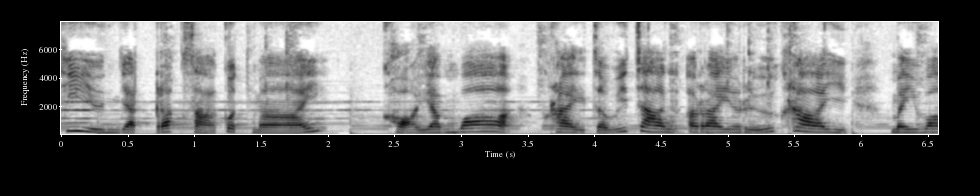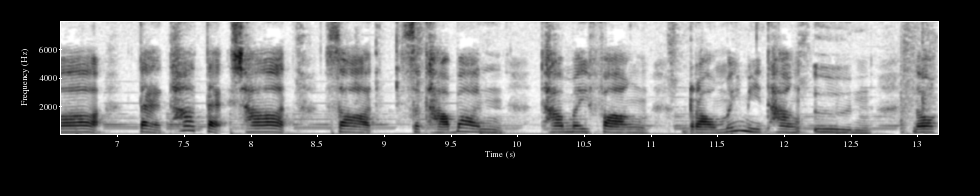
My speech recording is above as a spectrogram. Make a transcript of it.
ที่ยืนหยัดรักษากฎหมาย ขอย้ำว่า ใครจะวิจารณ์อะไรหรือใคร ไม่ว่า แต่ถ้าแตะชาติ ศาสตร์ สถาบัน ถ้าไม่ฟัง เราไม่มีทางอื่น นอก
